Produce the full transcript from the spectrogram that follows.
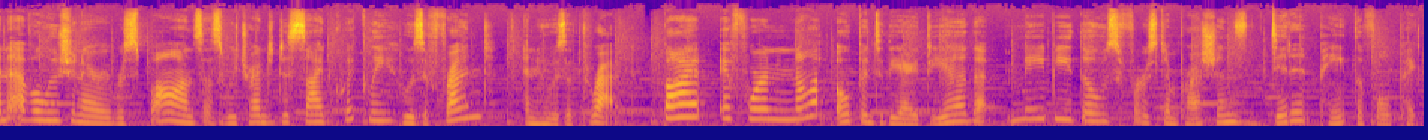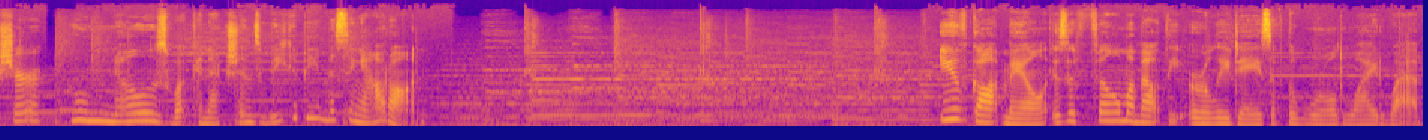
an evolutionary response as we try to decide quickly who is a friend and who is a threat. But if we're not open to the idea that maybe those first impressions didn't paint the full picture, who knows what connections we could be missing out on? You've Got Mail is a film about the early days of the World Wide Web.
